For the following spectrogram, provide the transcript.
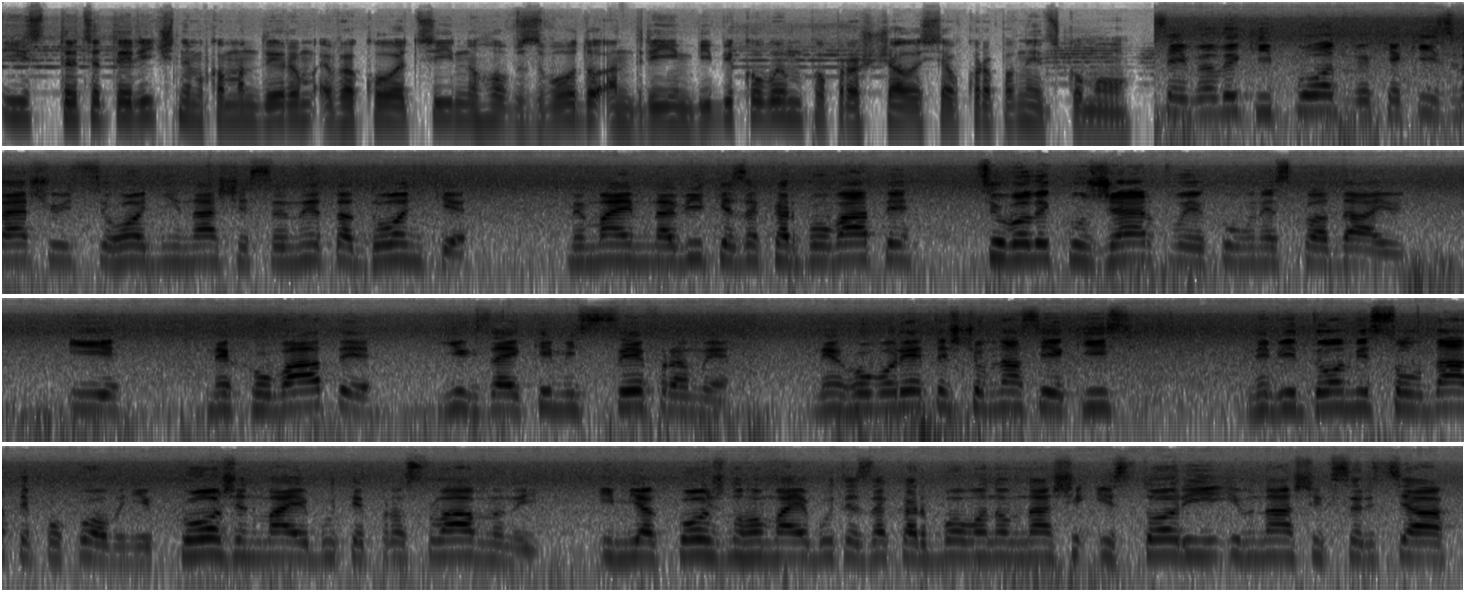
Із 30-річним командиром евакуаційного взводу Андрієм Бібіковим попрощалися в Кропивницькому. Цей великий подвиг, який звершують сьогодні наші сини та доньки, ми маємо навіки закарбувати цю велику жертву, яку вони складають, і не ховати їх за якимись цифрами, не говорити, що в нас якісь невідомі солдати поховані. Кожен має бути прославлений, ім'я кожного має бути закарбовано в нашій історії і в наших серцях.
